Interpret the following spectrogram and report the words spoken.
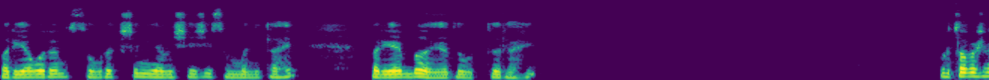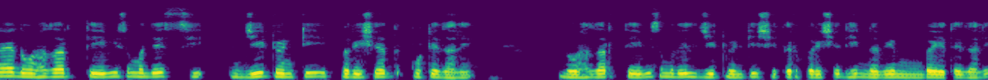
पर्यावरण संरक्षण या विषयाशी संबंधित आहे. पर्याय ब याचं उत्तर आहे. पुढचा प्रश्न आहे दोन हजार तेवीसमध्ये सी जी ट्वेंटी परिषद कुठे झाली? दोन हजार तेवीसमधील जी ट्वेंटी शिखर परिषद ही नवी मुंबई येथे झाली.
